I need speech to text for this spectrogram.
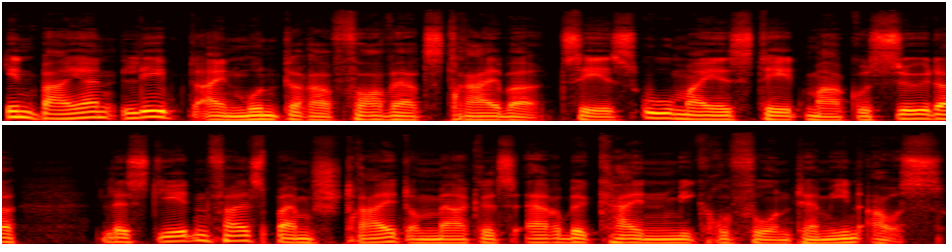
In Bayern lebt ein munterer Vorwärtstreiber, CSU-Majestät Markus Söder, lässt jedenfalls beim Streit um Merkels Erbe keinen Mikrofontermin aus.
